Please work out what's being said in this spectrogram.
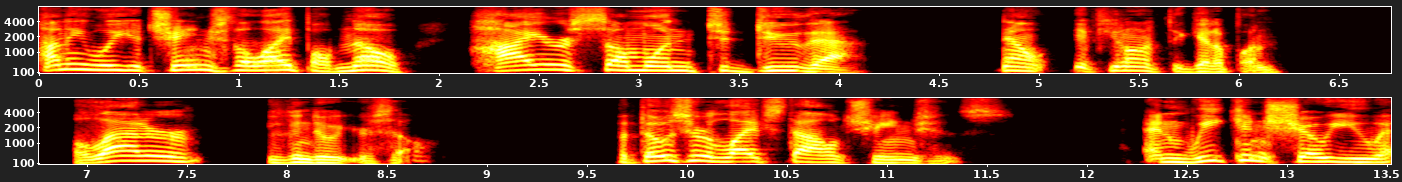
Honey, will you change the light bulb? No, hire someone to do that. Now, if you don't have to get up on a ladder, you can do it yourself. But those are lifestyle changes. And we can show you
